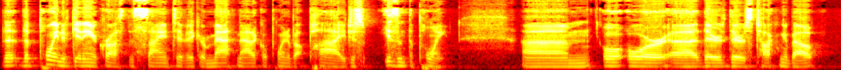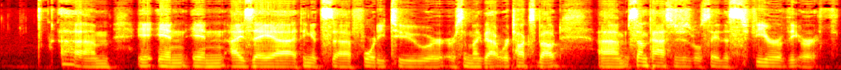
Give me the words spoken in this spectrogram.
the, the point of getting across the scientific or mathematical point about pi just isn't the point. Um, or or uh, there, there's talking about um, in in Isaiah, I think it's uh, 42 or, or, something like that, where it talks about um, some passages will say the sphere of the earth,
